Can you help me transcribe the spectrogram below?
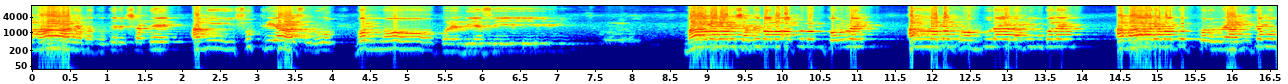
আমার আবাদতের সাথে আমি শুক্রিয়া স্বরূপ গণ্য করে দিয়েছি। মা বাবার সাথে ভালো আচরণ করলে আল্লাহ রব্বুল বলেন, আমার আবাদত করলে আমি যেমন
